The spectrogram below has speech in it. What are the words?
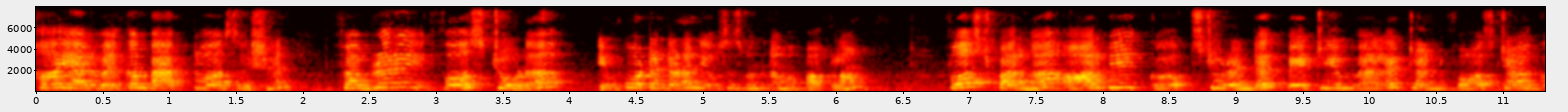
Hi all welcome back to our session February ஃபர்ஸ்டோட இம்பார்ட்டண்ட்டான நியூஸஸ் வந்து நம்ம பார்க்கலாம். ஃபர்ஸ்ட் பாருங்க RBI curbs to render Paytm wallet and FASTag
